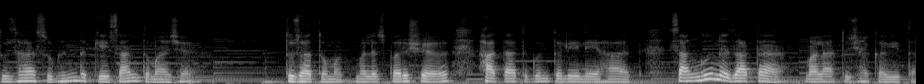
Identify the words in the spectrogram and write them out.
तुझा सुगंध केसांत माझ्या. तुझा तो मखमल स्पर्श हातात गुंतलेले हात. सांगून जाता मला तुझ्या कविता.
